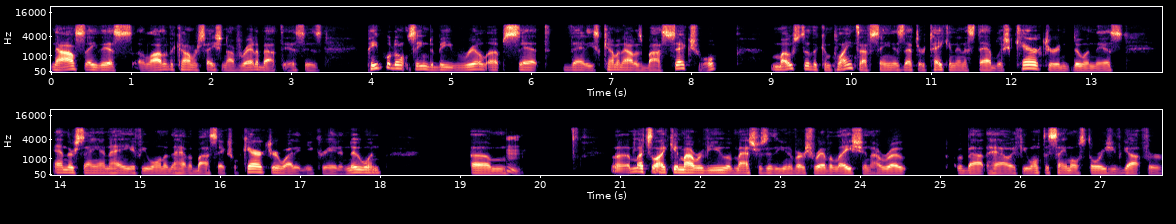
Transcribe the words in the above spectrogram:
Now, I'll say this a lot of the conversation I've read about this is people don't seem to be real upset that he's coming out as bisexual. Most of the complaints I've seen is that they're taking an established character and doing this and they're saying, "Hey, if you wanted to have a bisexual character, why didn't you create a new one?" Um, uh, much like in my review of Masters of the Universe Revelation, I wrote about how if you want the same old stories you've got for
